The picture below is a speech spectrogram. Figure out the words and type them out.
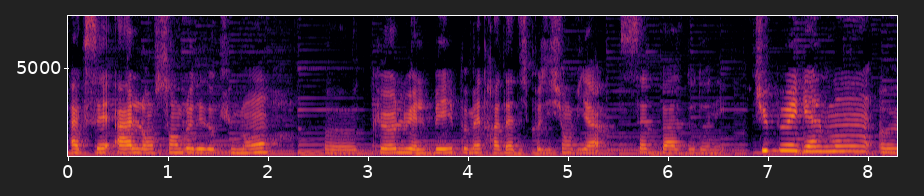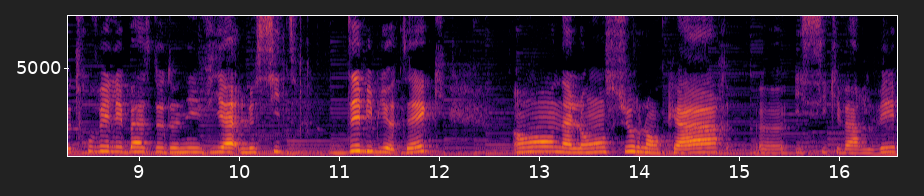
accès à l'ensemble des documents euh, que l'ULB peut mettre à ta disposition via cette base de données. Tu peux également trouver les bases de données via le site des bibliothèques en allant sur l'encart, euh, ici qui va arriver,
